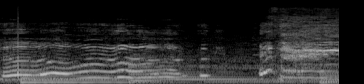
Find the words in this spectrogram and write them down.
From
